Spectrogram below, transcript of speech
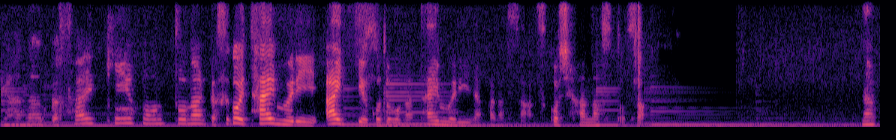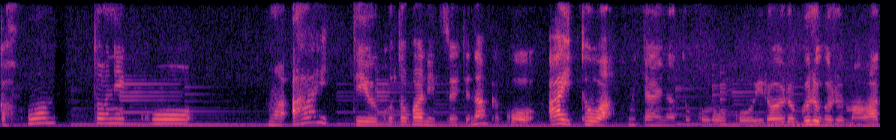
いや、なんか最近ほんとなんかすごいタイムリー、愛っていう言葉がタイムリーだからさ、少し話すとさ、なんか本当にこう、まあ愛っていう言葉についてなんかこう愛とはみたいなところをこういろいろぐるぐる回っ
